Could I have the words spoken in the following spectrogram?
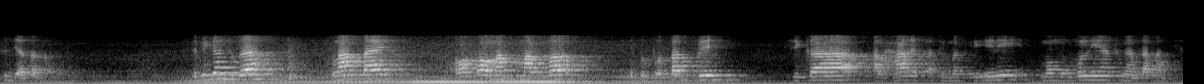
senjata tersebut. Demikian juga lantai rokok marmer itu bertasbih jika Al Haris Adi Maski ini memukulnya dengan tangannya.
